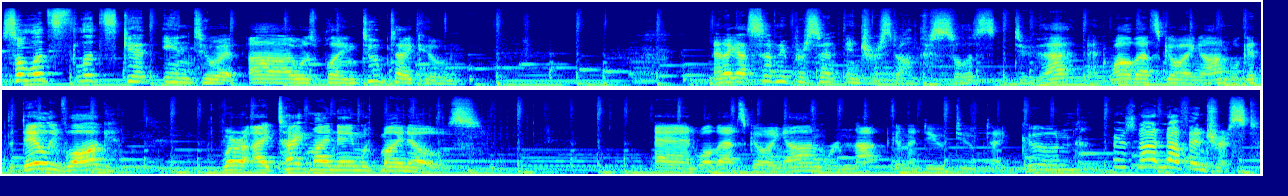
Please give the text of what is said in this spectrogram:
So let's let's get into it. Uh, I was playing Tube Tycoon, and I got 70% interest on this. So let's do that. And while that's going on, we'll get the daily vlog, where I type my name with my nose. And while that's going on, we're not gonna do Tube Tycoon. There's not enough interest.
